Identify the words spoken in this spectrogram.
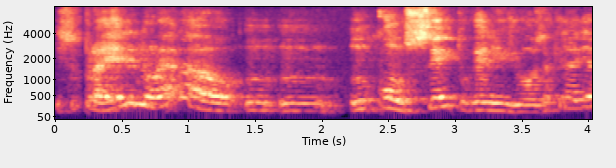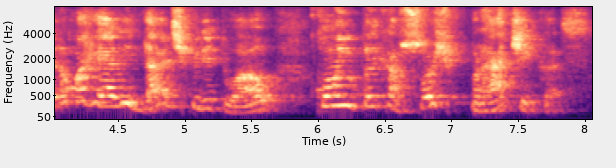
Isso para ele não era um, um, um, conceito religioso, aquilo ali era uma realidade espiritual com implicações práticas.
